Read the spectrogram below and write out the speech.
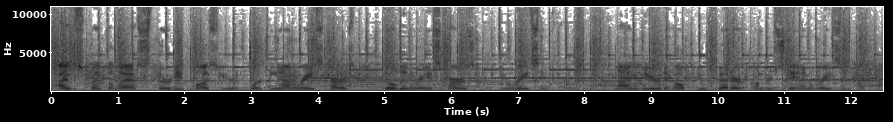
I've spent the last 30 plus years working on race cars building race cars and racing cars. And I'm here to help you better understand racing technology.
